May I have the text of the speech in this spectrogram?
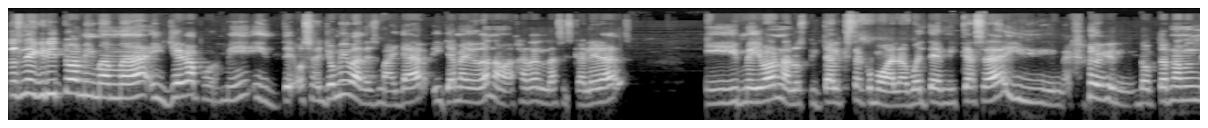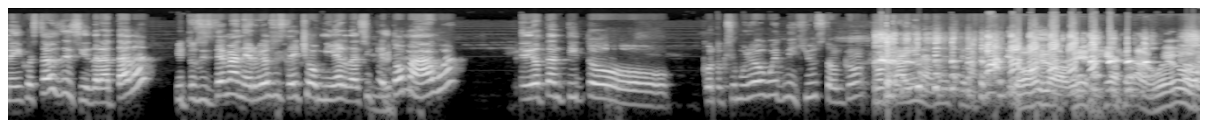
Entonces le grito a mi mamá y llega por mí y, de- o sea, yo me iba a desmayar y ya me ayudan a bajar las escaleras y me llevaron al hospital que está como a la vuelta de mi casa y me el doctor nada más me dijo, estás deshidratada y tu sistema nervioso está hecho mierda, así que toma agua. Me dio tantito con lo que se murió Whitney Houston, ¿no? cocaína, ¿no es cierto? No, la verga, a huevo.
